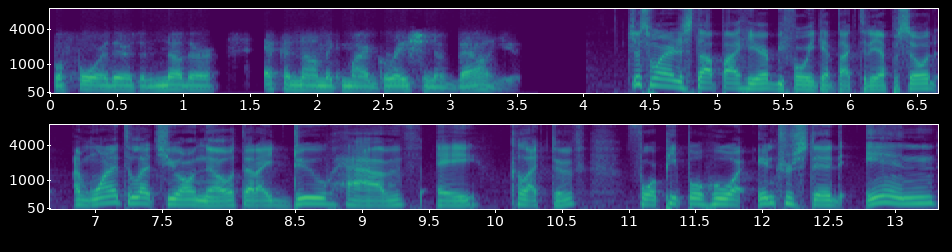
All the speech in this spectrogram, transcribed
before there's another economic migration of value. Just wanted to stop by here before we get back to the episode. I wanted to let you all know that I do have a collective for people who are interested in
